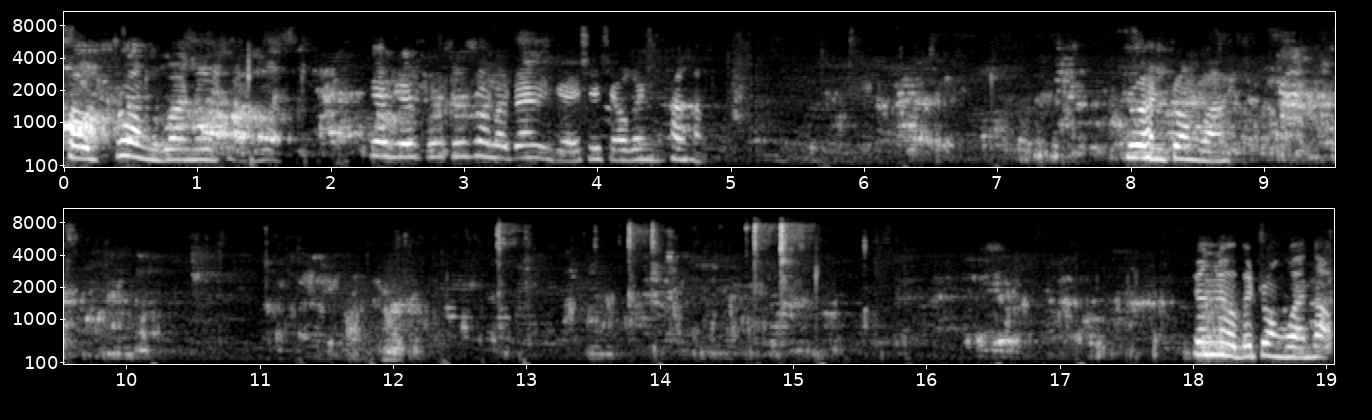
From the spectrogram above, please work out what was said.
好壮观这个场面！这是苏轼送的端午节，谢谢，我给你们看看，是不是很壮观？真的有被壮观到。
